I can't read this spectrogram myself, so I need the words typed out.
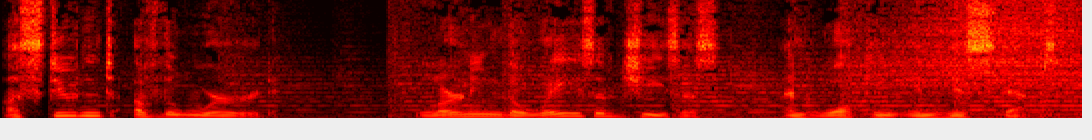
a student of the Word, learning the ways of Jesus and walking in his steps.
